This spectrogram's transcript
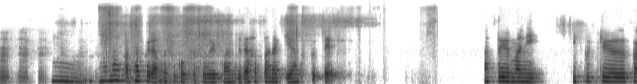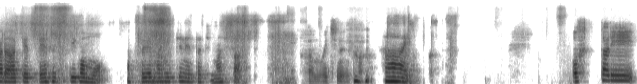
うんうんうん。うん、もうなんかタクラムすごくそういう感じで働きやすくて、あっという間に育休から明けて復帰後もあっという間に1年経ちました。あもう一年か。はい。お二人、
